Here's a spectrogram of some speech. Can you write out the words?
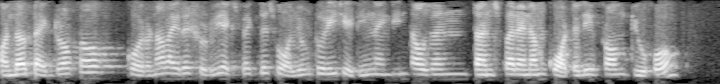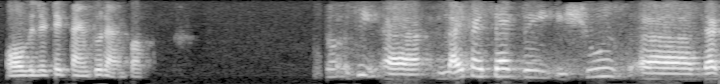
On the backdrop of coronavirus, should we expect this volume to reach 18-19,000 tons per annum quarterly from Q4 or will it take time to ramp up? So, see, uh, like I said, the issues uh, that,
